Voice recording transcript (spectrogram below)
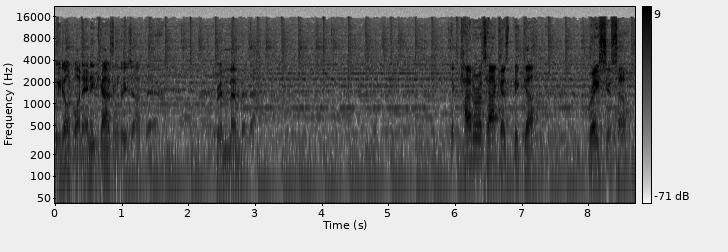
We don't want any casualties out there. Remember that. The counterattack has begun. Brace yourselves.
